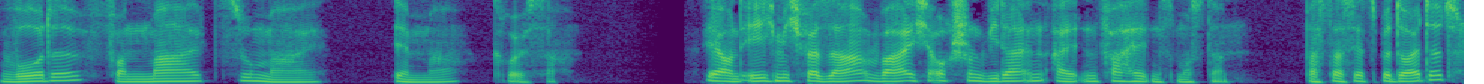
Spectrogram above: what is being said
wurde von Mal zu Mal immer größer. Ja, und ehe ich mich versah, war ich auch schon wieder in alten Verhaltensmustern. Was das jetzt bedeutet?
